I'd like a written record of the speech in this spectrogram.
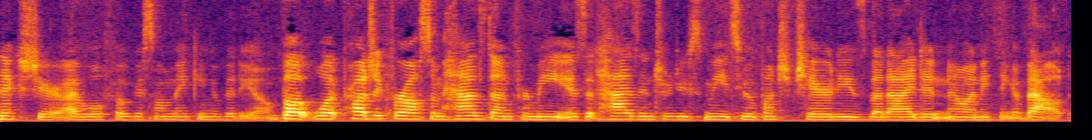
next year I will focus on making a video. But what Project for Awesome has done for me is it has introduced me to a bunch of charities that I didn't know anything about.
